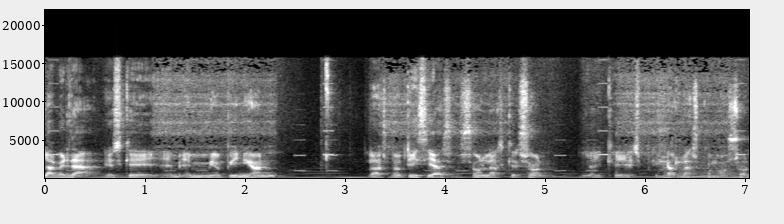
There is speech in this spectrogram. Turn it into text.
La verdad es que, en, mi opinión, las noticias son las que son y hay que explicarlas como son.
